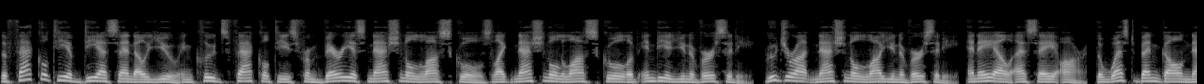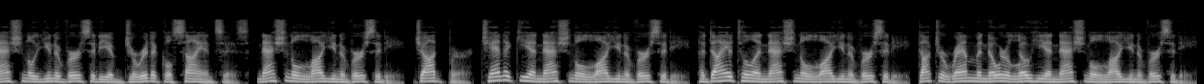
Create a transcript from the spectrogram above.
The faculty of DSNLU includes faculties from various national law schools like National Law School of India University, Gujarat National Law University, NALSAR, the West Bengal National University of Juridical Sciences, National Law University, Jodhpur, Chanakya National Law University, Hidayatullah National Law University, Dr. Ram Manohar Lohia National Law University.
